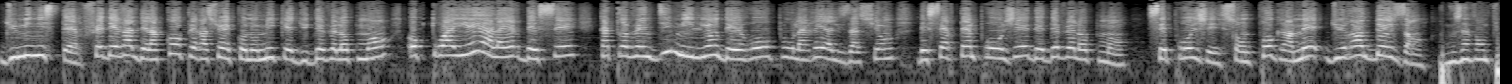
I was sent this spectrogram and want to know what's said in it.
du ministère fédéral de la coopération économique et du développement octroyé à la RDC 90 millions d'euros pour la réalisation de certains projets de développement. Ces projets sont programmés durant deux ans. Nous avons pu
